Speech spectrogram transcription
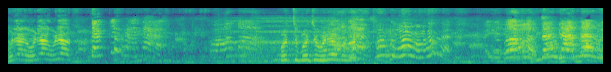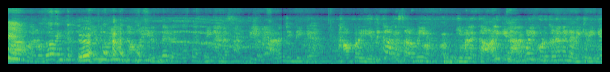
우량 우량 우량 맞지 맞지 우량 맞지 அப்புறம் எதுக்காக சாமி இவளை காளிக்கு நரபலி கொடுக்கணும்னு நினைக்கிறீங்க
